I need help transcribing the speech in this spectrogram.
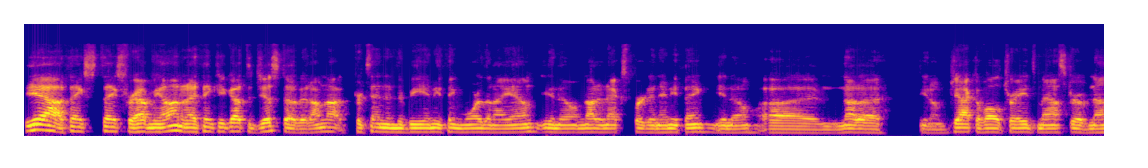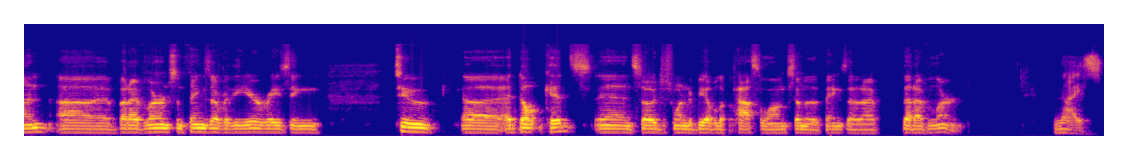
Yeah, thanks. Thanks for having me on. And I think you got the gist of it. I'm not pretending to be anything more than I am. You know, I'm not an expert in anything. You know, uh, not a you know jack of all trades, master of none. Uh, but I've learned some things over the year raising two uh, adult kids, and so I just wanted to be able to pass along some of the things that I've that I've learned. Nice.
